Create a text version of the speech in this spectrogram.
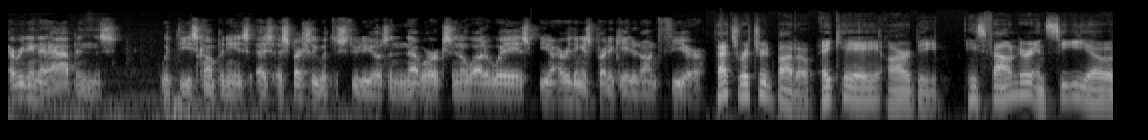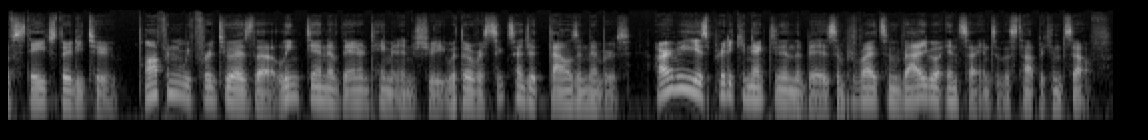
everything that happens with these companies, especially with the studios and the networks in a lot of ways, you know, everything is predicated on fear. That's Richard Botto, aka RB. He's founder and CEO of Stage 32, often referred to as the LinkedIn of the entertainment industry with over 600,000 members. RB is pretty connected in the biz and provides some valuable insight into this topic himself.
